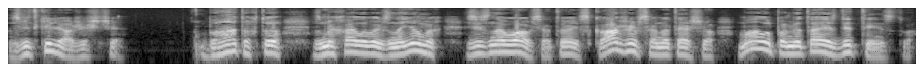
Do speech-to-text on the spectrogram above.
Звідки ляже ще? Багато хто з Михайлових знайомих зізнавався, той скаржився на те, що мало пам'ятає з дитинства.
